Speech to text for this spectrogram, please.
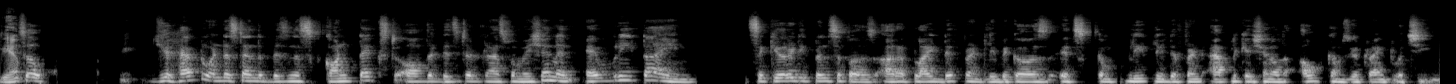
Yep. So you have to understand the business context of the digital transformation and every time security principles are applied differently because it's completely different application of the outcomes you're trying to achieve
